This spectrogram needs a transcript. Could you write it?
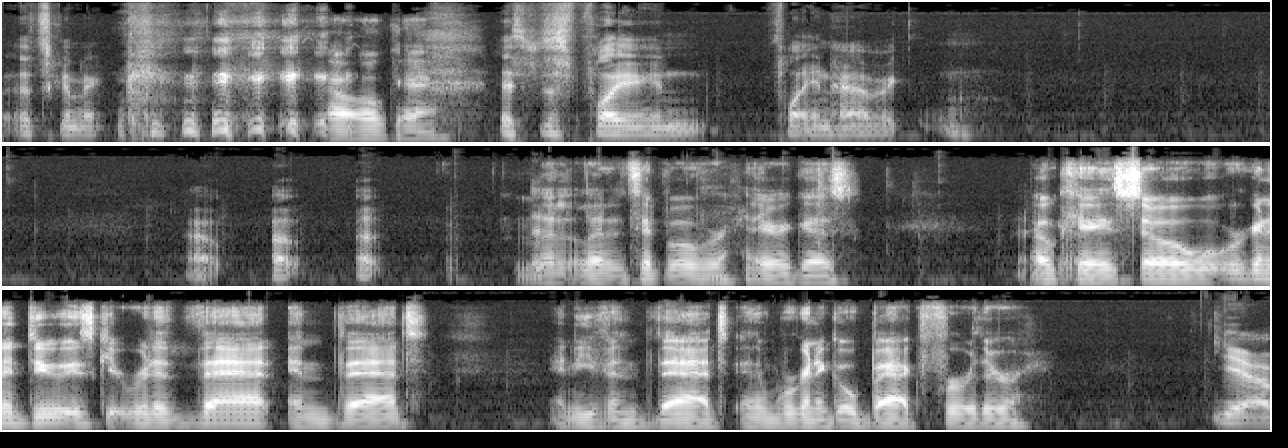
it's gonna. Oh, okay. It's just playing playing havoc. Oh, oh, oh. Let it, let it tip over. There it goes. Okay, so what we're gonna do is get rid of that and that, and even that, and we're gonna go back further. Yeah.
